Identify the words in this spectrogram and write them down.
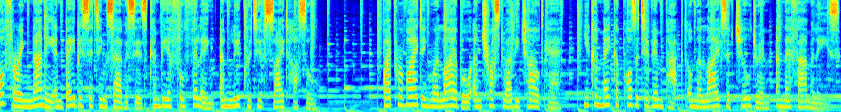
Offering nanny and babysitting services can be a fulfilling and lucrative side hustle. By providing reliable and trustworthy childcare, you can make a positive impact on the lives of children and their families.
